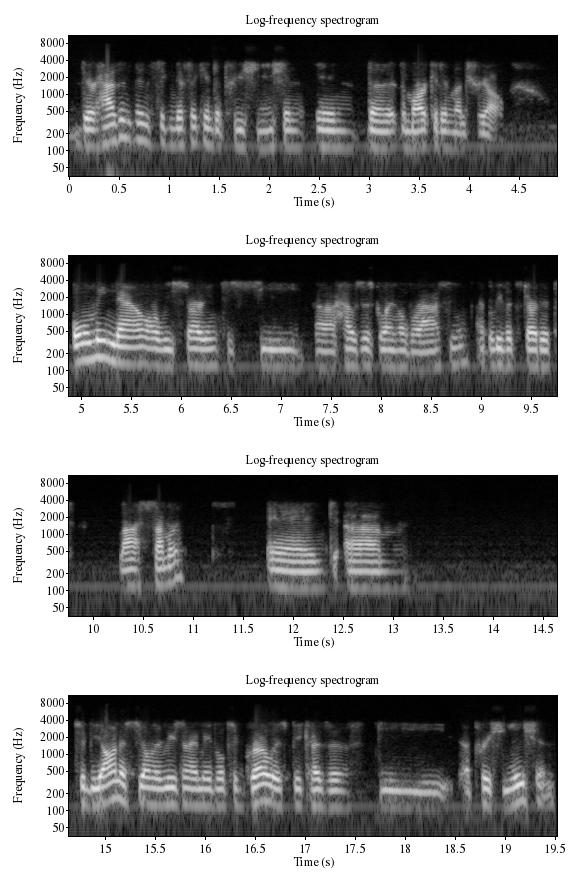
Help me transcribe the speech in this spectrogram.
there hasn't been significant appreciation in the, the market in Montreal. Only now are we starting to see uh, houses going over asking. I believe it started last summer, and um, to be honest, the only reason I'm able to grow is because of the appreciation.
